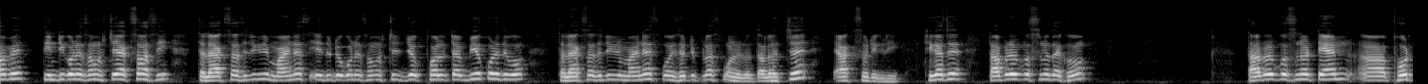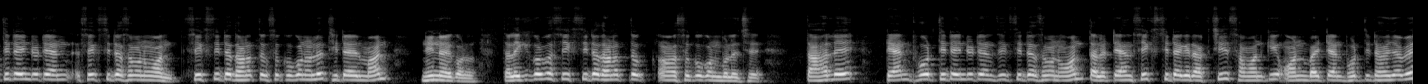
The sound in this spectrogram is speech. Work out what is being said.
হবে? তিনটি কোণের সমষ্টি একশো আশি, তাহলে একশো আশি ডিগ্রি মাইনাস এই দুটো কোণের সমষ্টির যোগফলটা বিয়োগ করে দেবো, তাহলে একশো আশি ডিগ্রি মাইনাস পঁয়ষট্টি প্লাস পনেরো, তাহলে হচ্ছে একশো ডিগ্রি, ঠিক আছে? তারপরে প্রশ্ন দেখো। তারপরে প্রশ্ন tan four theta into tan, six theta সমান ওয়ান, সিক্স থিটা ধনাত্মক সূক্ষ্মকোণ হলে থিটা এর মান নির্ণয় করো। তাহলে কী করব? সিক্স থিটা ধনাত্মক সূক্ষ্মকোণ বলেছে। তাহলে tan four theta into tan six theta সমান ওয়ান তাহলে টেন সিক্স থিটাকে রাখছি সমান কি one by tan four theta হয়ে যাবে।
